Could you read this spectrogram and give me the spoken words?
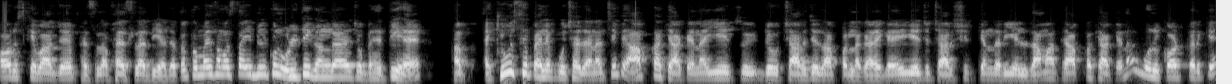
और उसके बाद जो है फैसला फैसला दिया जाता तो मैं समझता हूँ, ये बिल्कुल उल्टी गंगा है जो बहती है। अब एक्यूज से पहले पूछा जाना चाहिए आपका क्या कहना है? ये जो चार्जेस आप पर लगाए गए, ये जो चार्जशीट के अंदर ये इल्ज़ाम है, आपका क्या कहना है? वो रिकॉर्ड करके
